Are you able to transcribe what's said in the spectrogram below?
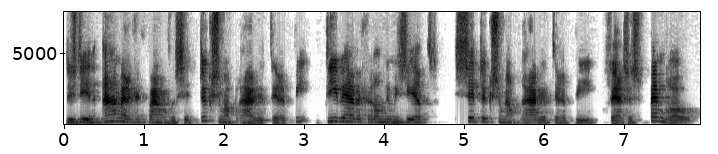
dus die in aanmerking kwamen voor cetuximab radiotherapie, die werden gerandomiseerd cetuximab radiotherapie versus pembro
